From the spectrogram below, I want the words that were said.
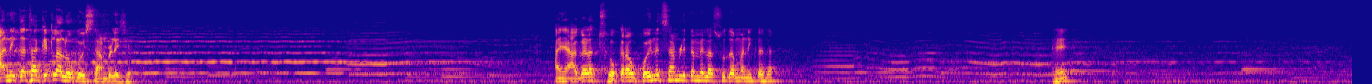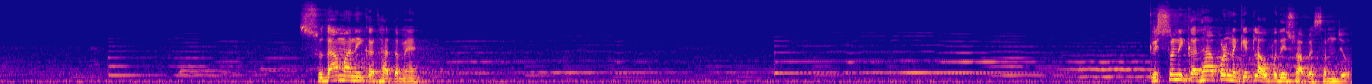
આની કથા કેટલા લોકોએ સાંભળી છે? અહીંયા આગળ છોકરાઓ કોઈ નથી સાંભળી તમે સુદામાની કથા? હે? સુદામાની કથા તમે કૃષ્ણની કથા આપણને કેટલા ઉપદેશો આપે સમજો.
